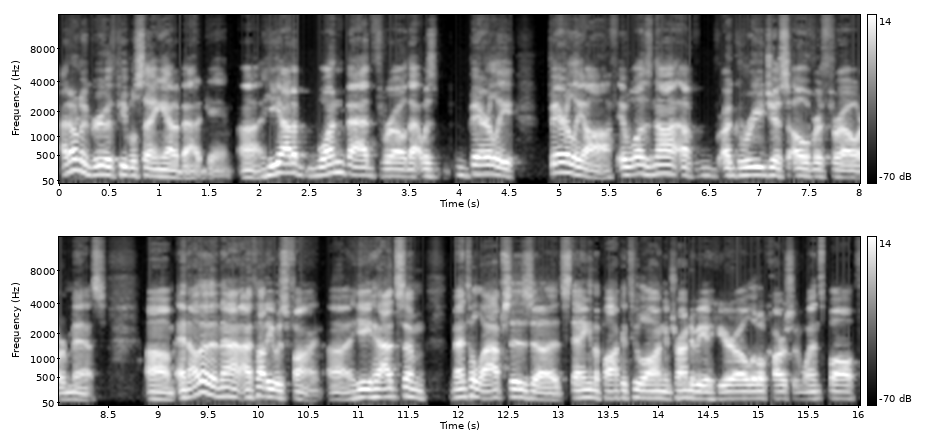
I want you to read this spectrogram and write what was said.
I don't agree with people saying he had a bad game. Uh, he had a one bad throw that was barely barely off. It was not a egregious overthrow or miss. Um, and other than that, I thought he was fine. Uh, he had some mental lapses, uh, staying in the pocket too long and trying to be a hero, a little Carson Wentz ball.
